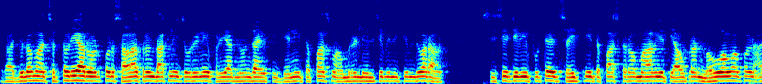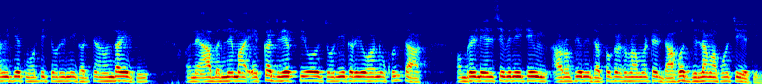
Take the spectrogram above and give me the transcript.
રાજુલામાં છતડિયા રોડ પર સાડા ત્રણ લાખની ચોરીની ફરિયાદ નોંધાઈ હતી, જેની તપાસમાં અમરેલી એલસીબીની ટીમ દ્વારા સીસીટીવી ફૂટેજ સહિતની તપાસ કરવામાં આવી હતી. આ ઉપરાંત મહુવામાં પણ આવી જ એક મોટી ચોરીની ઘટના નોંધાઈ હતી અને આ બંનેમાં એક જ વ્યક્તિઓ ચોરી કરી હોવાનું ખુલતા અમરેલી એલસીબીની ટીમ આરોપીઓની ધરપકડ કરવા માટે દાહોદ જિલ્લામાં પહોંચી હતી.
